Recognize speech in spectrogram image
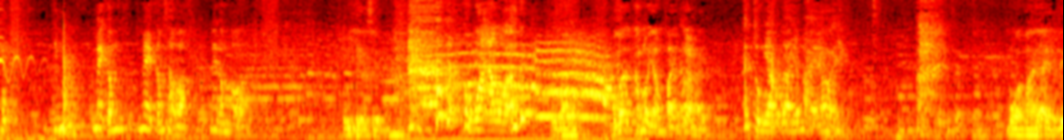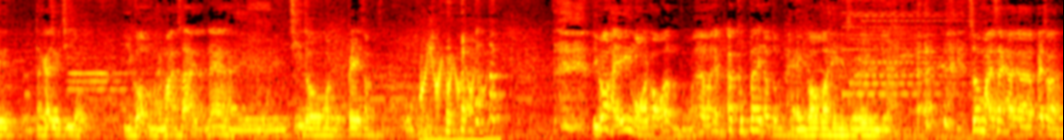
點咩感咩感受啊？咩感覺啊？好嘢食。好 wow 啊！好我覺得咁嘅飲法應該係誒仲有㗎，因為因為冇辦法，因為你大家要知道，如果唔係馬來西亞人咧，係知道我哋啤酒其實係好貴。如果喺外國咧唔同，因為一一個啤酒仲平過個汽水，你知唔知啊？所以馬來西亞嘅啤酒係好貴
